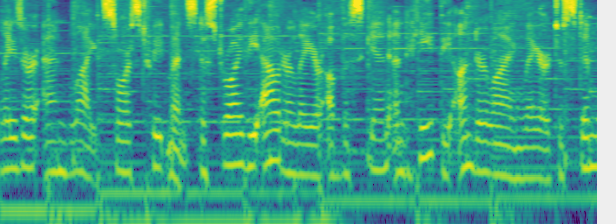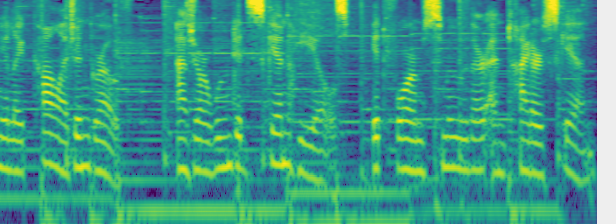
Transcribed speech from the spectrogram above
Laser and light source treatments destroy the outer layer of the skin and heat the underlying layer to stimulate collagen growth. As your wounded skin heals, it forms smoother and tighter skin.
